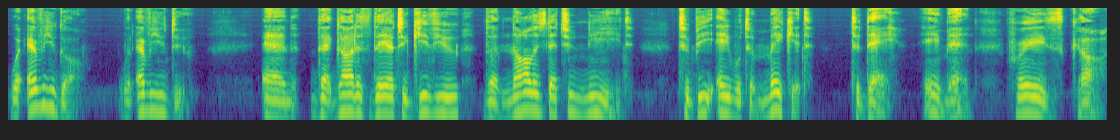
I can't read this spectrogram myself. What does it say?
wherever you go, whatever you do. And that God is there to give you the knowledge that you need to be able to make it today. Amen. Praise God.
